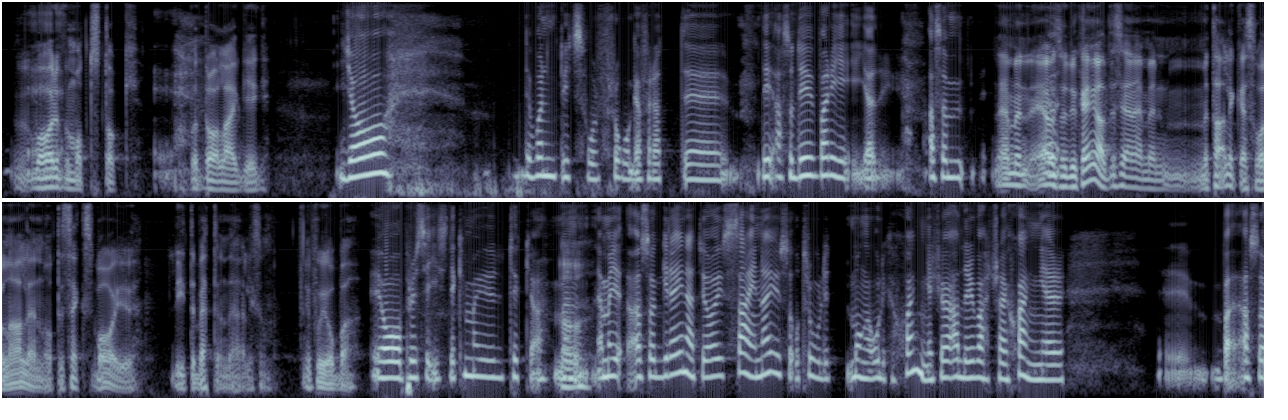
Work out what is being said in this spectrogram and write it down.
Vad har du för måttstock på ett bra live-gig? Ja, det var en lite svår fråga för att eh, det, alltså det varierar. Alltså, Nej, men alltså, du kan ju alltid säga, nej men Metallica Solnahallen 86 var ju lite bättre än det här liksom. Ni får jobba. ja, precis, det kan man ju tycka. Men, Ja. nej, men alltså, grejen är att jag signar ju så otroligt många olika genrer. Så jag har aldrig varit så här genre eh, alltså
